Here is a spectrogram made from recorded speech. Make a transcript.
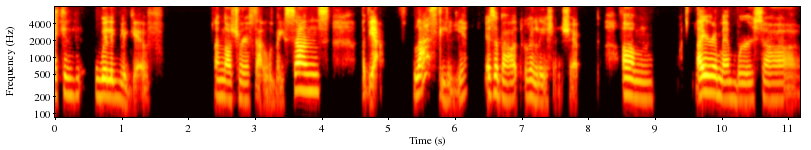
I can willingly give. I'm not sure if that would make sense, but yeah. Lastly is about relationship. Um, I remember sa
